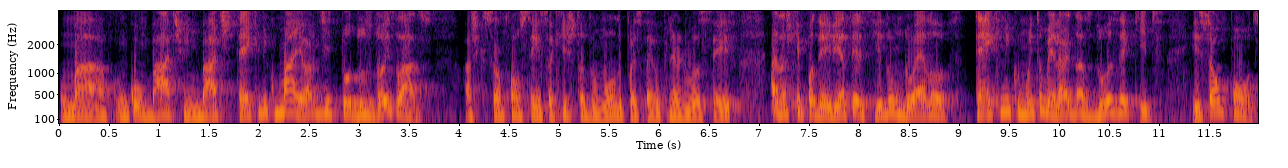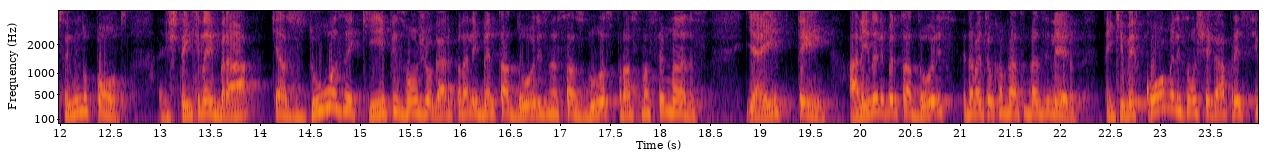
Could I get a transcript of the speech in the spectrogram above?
uma, um combate, um embate técnico maior de todos os dois lados. Acho que isso é um consenso aqui de todo mundo, depois pego a opinião de vocês. Mas acho que poderia ter sido um duelo técnico muito melhor das duas equipes. Isso é um ponto. Segundo ponto, a gente tem que lembrar que as duas equipes vão jogar pela Libertadores nessas duas próximas semanas. E aí tem, além da Libertadores, ainda vai ter o Campeonato Brasileiro. Tem que ver como eles vão chegar para esse,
